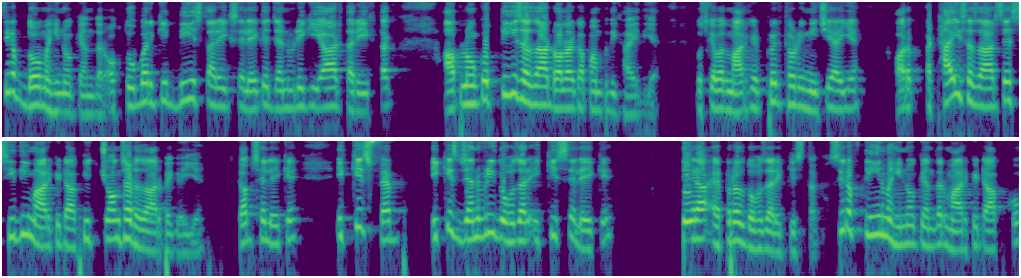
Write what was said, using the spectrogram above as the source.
सिर्फ़ दो महीनों के अंदर। अक्टूबर की बीस तारीख से लेकर जनवरी की आठ तारीख तक आप लोगों को तीस हज़ार डॉलर का पंप दिखाई दिया। उसके बाद मार्केट फिर थोड़ी नीचे आई है और अट्ठाईस हज़ार से सीधी मार्केट आपकी चौंसठ हज़ार पे गई है। कब से लेके? 21 फेब 21 जनवरी 2021 से लेके 13 अप्रैल 2021 तक। सिर्फ़ तीन महीनों के अंदर मार्केट आपको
